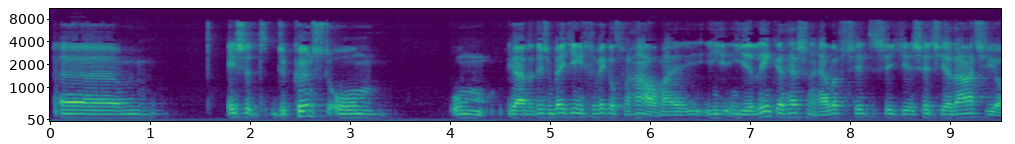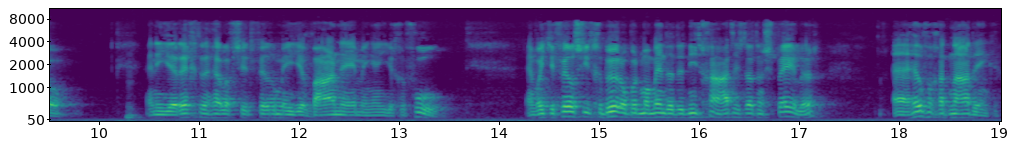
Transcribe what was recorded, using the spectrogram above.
ehm, is het de kunst om, om. Ja, dat is een beetje een ingewikkeld verhaal. Maar in je, in je linker hersenhelft zit, zit, je, zit je ratio. En in je rechterhelft zit veel meer je waarneming en je gevoel. En wat je veel ziet gebeuren op het moment dat het niet gaat, is dat een speler uh, heel veel gaat nadenken.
